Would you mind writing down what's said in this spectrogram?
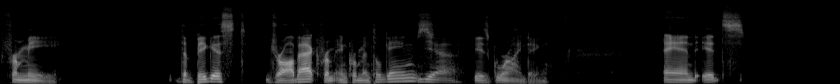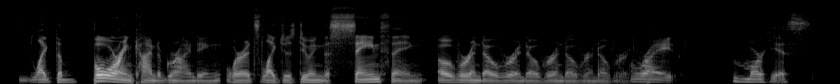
for me, the biggest drawback from incremental games Yeah. is grinding. And it's like the boring kind of grinding where it's like just doing the same thing over and over and over and over and over again. Right. Marcus.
